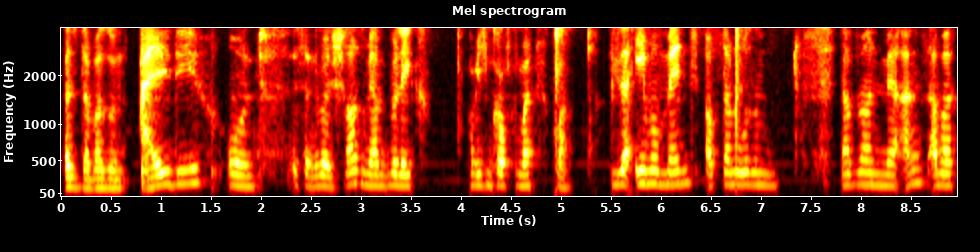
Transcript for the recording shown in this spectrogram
Also da war so ein Aldi und ist dann über die Straße wir haben überlegt, habe ich im Kopf gemacht, guck mal, dieser E-Moment, Obdachlosen, da hat man mehr Angst, aber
